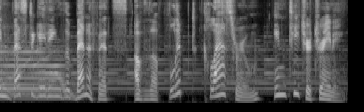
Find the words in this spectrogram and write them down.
investigating the benefits of the flipped classroom in teacher training.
